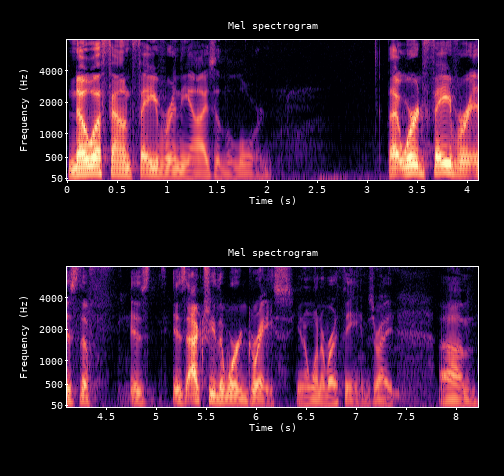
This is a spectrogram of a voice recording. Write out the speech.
Noah found favor in the eyes of the Lord. That word favor is, the, is, is actually the word grace, you know, one of our themes, right? Um,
